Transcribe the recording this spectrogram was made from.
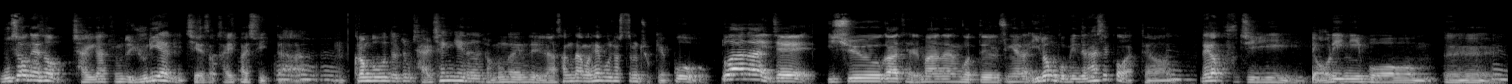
우선해서 자기가 좀 더 유리한 위치에서 가입할 수 있다. 음, 음, 음. 음, 그런 부분들 좀 잘 챙기는 전문가님들이랑 상담을 해보셨으면 좋겠고 또 하나 이제 이슈가 될 만한 것들 중에 하나 이런 고민들 하실 것 같아요. 음. 내가 굳이 어린이 보험을 음.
